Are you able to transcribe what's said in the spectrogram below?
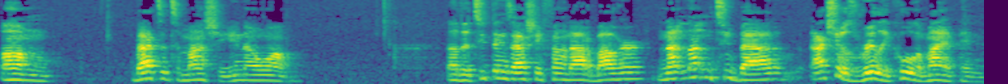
Um, back to Tamashii. You know, um, uh, the two things I actually found out about her, not nothing too bad actually it was really cool in my opinion.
